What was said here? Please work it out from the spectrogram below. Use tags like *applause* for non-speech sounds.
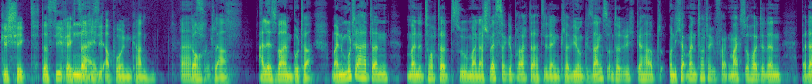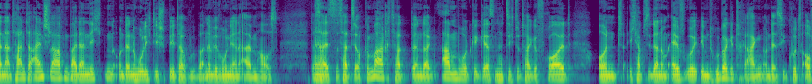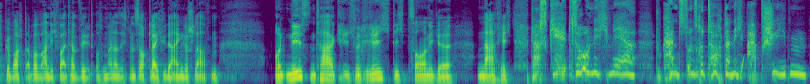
geschickt, dass sie rechtzeitig Nein. sie abholen kann. Ach Doch, so. klar. Alles war in Butter. Meine Mutter hat dann meine Tochter zu meiner Schwester gebracht, da hat sie dann Klavier- und Gesangsunterricht gehabt. Und ich habe meine Tochter gefragt, magst du heute denn bei deiner Tante einschlafen, bei der Nichten und dann hole ich dich später rüber. Ne? Wir wohnen ja in einem Haus. Das Ja. heißt, das hat sie auch gemacht, hat dann da Abendbrot gegessen, hat sich total gefreut. Und ich habe sie dann um 11 Uhr eben drüber getragen und da ist sie kurz aufgewacht, aber war nicht weiter wild aus meiner Sicht und ist auch gleich wieder eingeschlafen. Und nächsten Tag kriege ich eine richtig zornige Nachricht. Das geht so nicht mehr. Du kannst unsere Tochter nicht abschieben.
